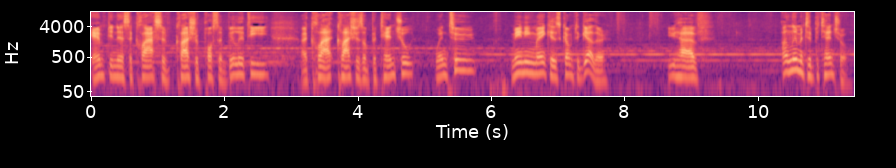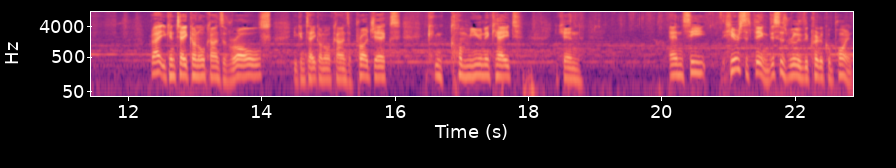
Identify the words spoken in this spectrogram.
emptiness, a clash of clash of possibility, a cla- clashes of potential. When two meaning makers come together, you have unlimited potential right? You can take on all kinds of roles, you can take on all kinds of projects, you can communicate, you can. And see, here's the thing this is really the critical point.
